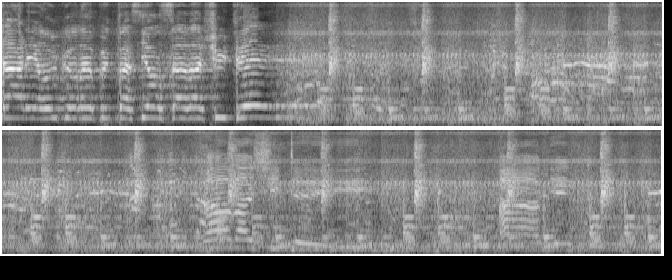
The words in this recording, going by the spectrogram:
Allez, encore un peu de patience, ça va chuter. Ça va chuter. À bientôt.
